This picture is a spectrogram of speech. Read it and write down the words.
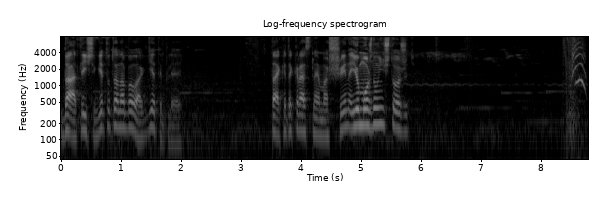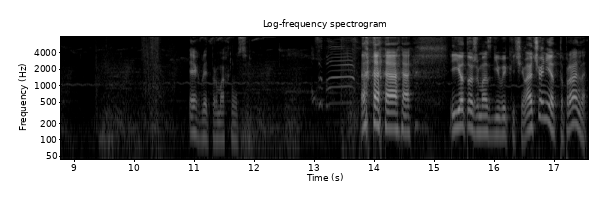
Да, отлично. Где тут она была? Где ты, блядь? Так, это красная машина. Ее можно уничтожить. Эх, блядь, промахнулся. Ее тоже мозги выкачаем. А чё нет-то, правильно?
